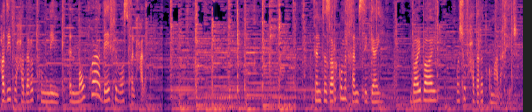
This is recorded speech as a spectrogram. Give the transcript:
هضيف لحضراتكم link الموقع داخل وصف الحلقة. في انتظاركم الخميس الجاي. bye bye وأشوف حضراتكم على خير.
